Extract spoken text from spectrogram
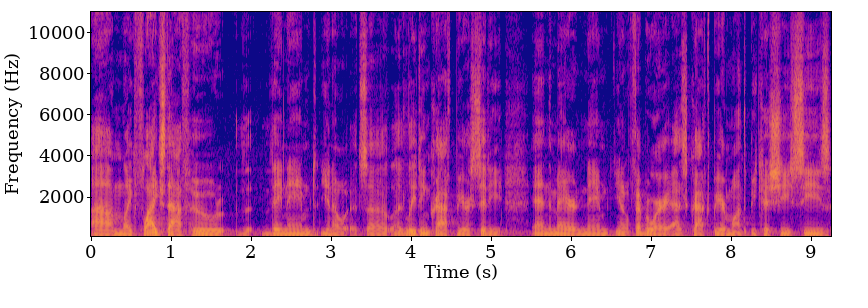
um, like Flagstaff, who th- they named. You know, it's a leading craft beer city, and the mayor named you know February as Craft Beer Month because she sees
